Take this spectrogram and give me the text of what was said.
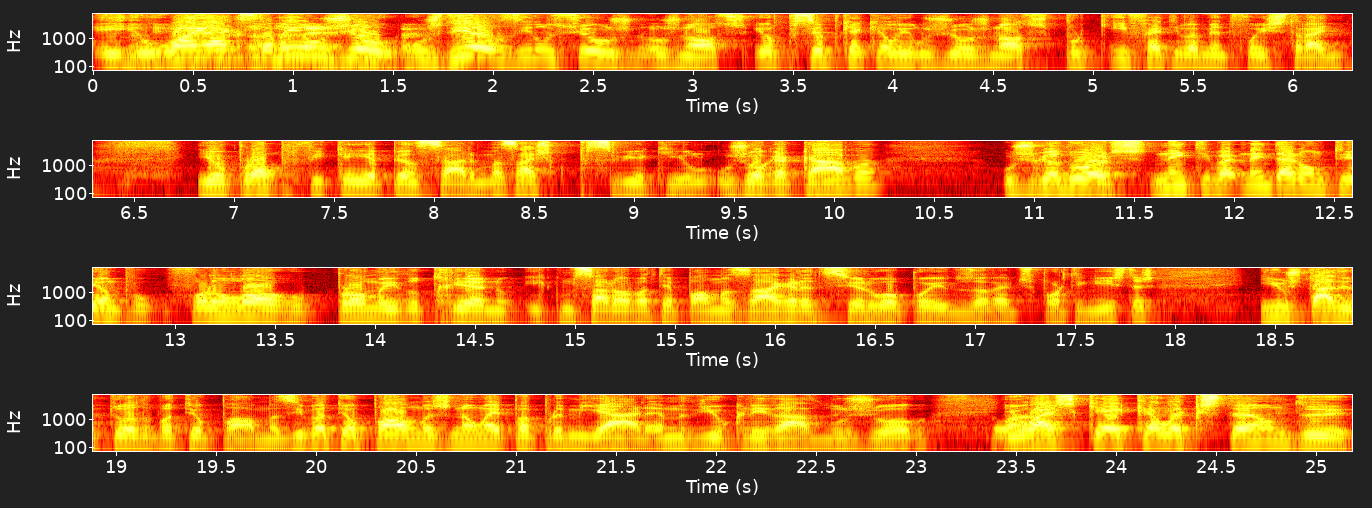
E o Ajax também elogiou os deles e elogiou os, os, nossos. Eu percebo porque é que ele elogiou os nossos, porque efetivamente foi estranho. E eu próprio fiquei a pensar, mas acho que percebi aquilo. O jogo acaba, os jogadores nem, tiver, nem deram tempo, foram logo para o meio do terreno e começaram a bater palmas a agradecer o apoio dos adeptos sportinguistas. E o estádio todo bateu palmas. E bateu palmas não é para premiar a mediocridade do jogo. Claro. Eu acho que é aquela questão de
